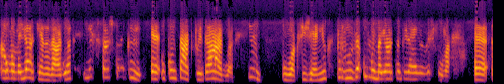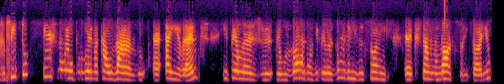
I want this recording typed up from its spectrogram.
há uma maior queda d'água, e isso faz com que eh, o contacto entre a água e o oxigênio produza uma maior quantidade de espuma. Uh, repito, este não é um problema causado uh, em Abrantes, e pelas, pelos órgãos e pelas organizações eh, que estão no nosso território,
